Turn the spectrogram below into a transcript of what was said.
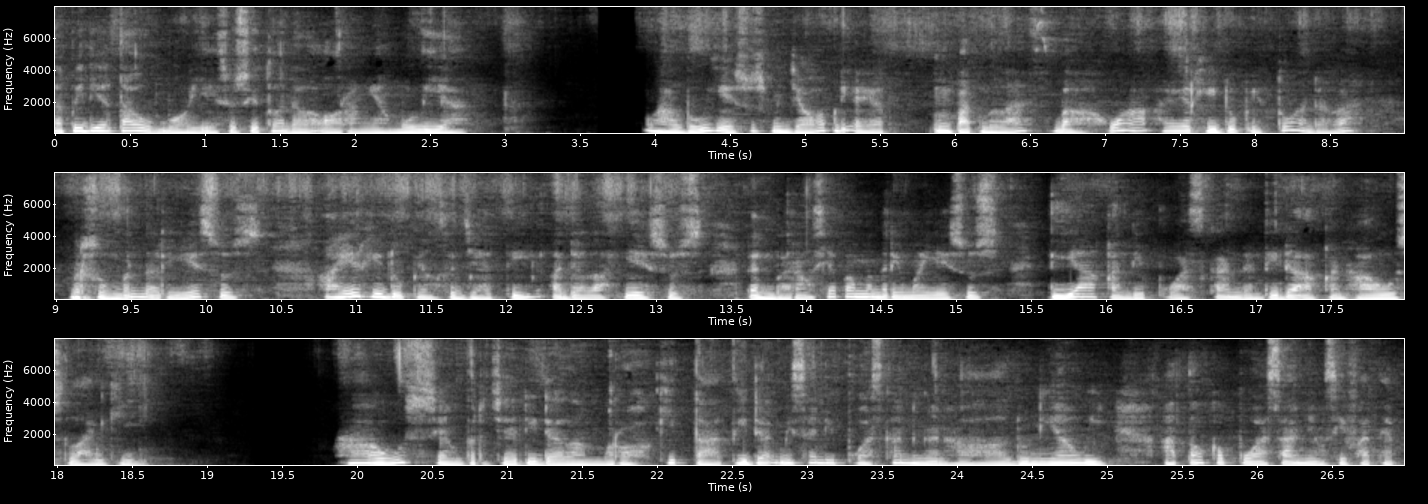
tapi dia tahu bahwa Yesus itu adalah orang yang mulia. Lalu Yesus menjawab di ayat 14 bahwa air hidup itu adalah bersumber dari Yesus. Air hidup yang sejati adalah Yesus, dan barang siapa menerima Yesus, dia akan dipuaskan dan tidak akan haus lagi. Haus yang terjadi dalam roh kita tidak bisa dipuaskan dengan hal-hal duniawi atau kepuasan yang sifatnya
